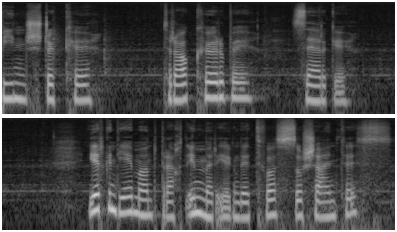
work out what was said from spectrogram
Bienenstöcke, Tragkörbe, Särge. Irgendjemand braucht immer irgendetwas, so scheint es.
